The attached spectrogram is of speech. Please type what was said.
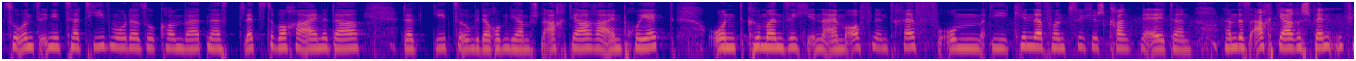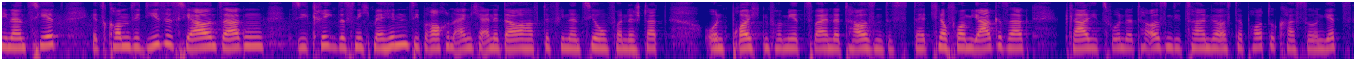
zu uns Initiativen oder so kommen. Wir hatten erst letzte Woche eine da, da geht es irgendwie darum, die haben schon acht Jahre ein Projekt und kümmern sich in einem offenen Treff um die Kinder von psychisch kranken Eltern und haben das acht Jahre Spenden finanziert. Jetzt kommen sie dieses Jahr und sagen, sie kriegen das nicht mehr hin, sie brauchen eigentlich eine dauerhafte Finanzierung von der Stadt und bräuchten von mir 200.000. Da hätte ich noch vor einem Jahr gesagt, klar, die 200.000, die zahlen wir aus der Portokasse und jetzt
